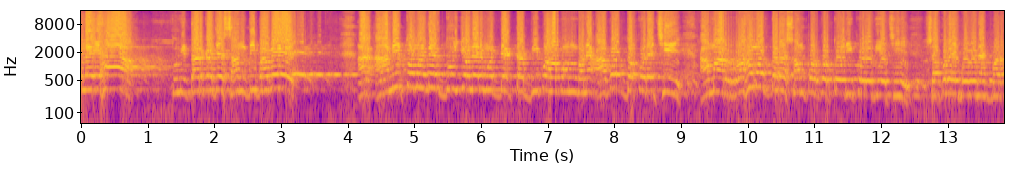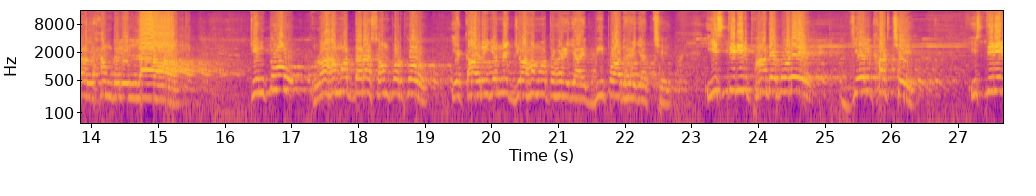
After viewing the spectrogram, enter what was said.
এলাইহা তুমি তার কাছে শান্তি পাবে। আর আমি তোমাদের দুইজনের মধ্যে একটা বিবাহ বন্ধনে আবদ্ধ করেছি, আমার রহমত দ্বারা সম্পর্ক তৈরি করে দিয়েছি। সকলেই বলুন একবার, আলহামদুলিল্লাহ। কিন্তু রহমত দ্বারা সম্পর্ক এ কাউরির জন্য জহমত হয়ে যায়, বিপদ হয়ে যাচ্ছে। স্ত্রীর ফাঁদে পড়ে জেল খাটছে। স্ত্রীর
